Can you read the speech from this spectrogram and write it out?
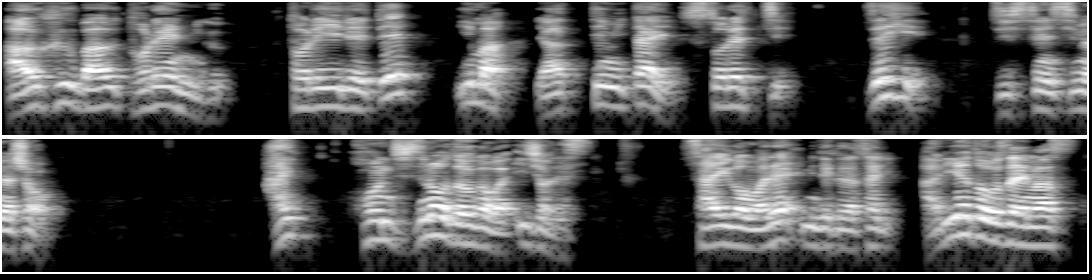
アウフバウトレーニング取り入れて今やってみたいストレッチ、ぜひ実践してみましょう。はい、本日の動画は以上です。最後まで見てくださりありがとうございます。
